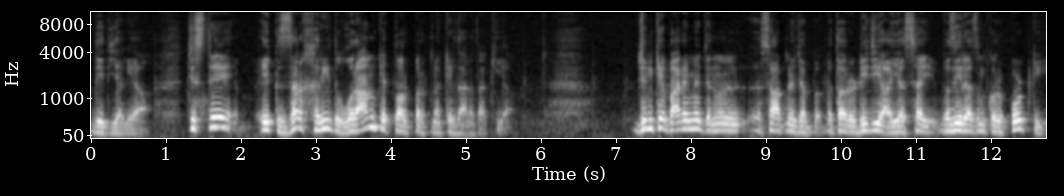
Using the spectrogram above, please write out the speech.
دے دیا گیا، جس نے ایک زر خرید غلام کے طور پر اپنا کردار ادا کیا۔ جن کے بارے میں جنرل صاحب نے جب بطور ڈی جی آئی ایس آئی وزیر اعظم کو رپورٹ کی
